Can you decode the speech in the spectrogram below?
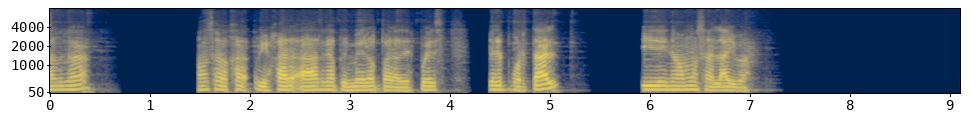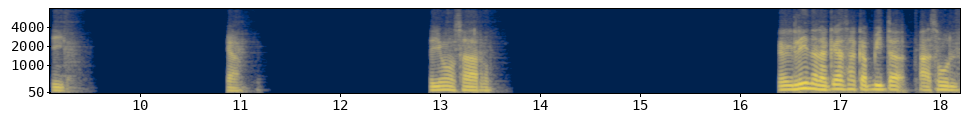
Asga. Vamos a viajar a Asga primero para después ver el portal y nos vamos a Laiva. Sí. Ya. Seguimos a Arro. Qué linda la queda esa capita azul.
